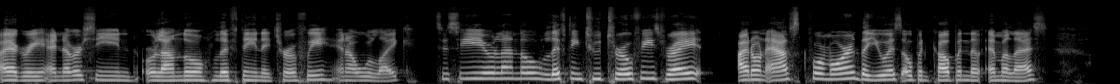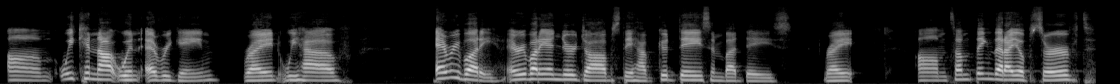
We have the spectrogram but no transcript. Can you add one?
I agree. I never seen Orlando lifting a trophy, and I would like to see Orlando lifting two trophies. Right? I don't ask for more. The U.S. Open Cup and the MLS, um, we cannot win every game, right? We have everybody, everybody in your jobs, they have good days and bad days, right? Um, something that I observed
